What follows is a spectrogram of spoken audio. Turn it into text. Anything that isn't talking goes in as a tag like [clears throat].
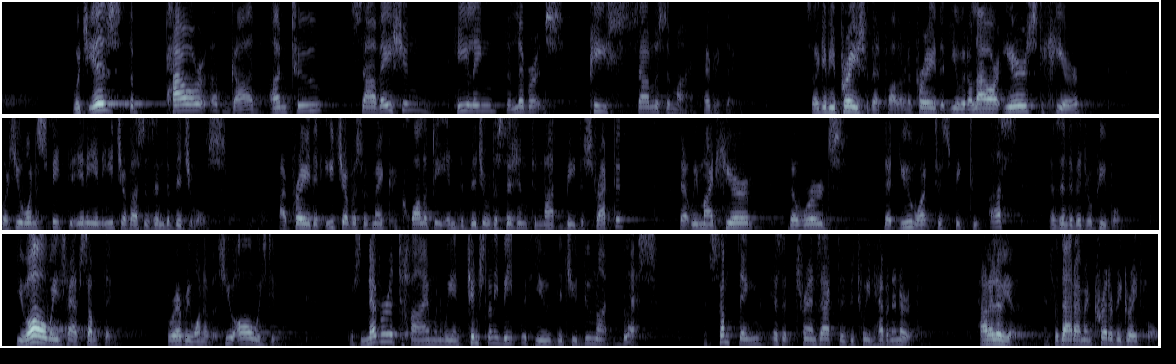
which is the power of God unto salvation, healing, deliverance, peace, soundness of mind, everything. So I give you praise for that, Father, and I pray that you would allow our ears to hear what you want to speak to any and each of us as individuals. I pray that each of us would make a quality individual decision to not be distracted, that we might hear the words that you want to speak to us as individual people. You always have something for every one of us. You always do. There's never a time when we intentionally meet with you that you do not bless. That something isn't transacted between heaven and earth. Hallelujah. And for that, I'm incredibly grateful.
